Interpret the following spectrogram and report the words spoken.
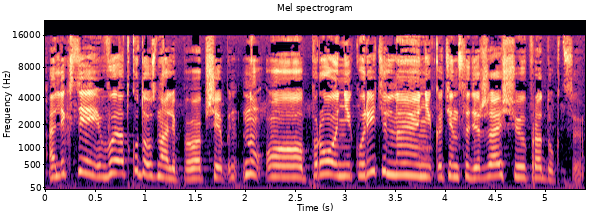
Алексей, вы откуда узнали вообще ну, про некурительную никотин-содержащую продукцию?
